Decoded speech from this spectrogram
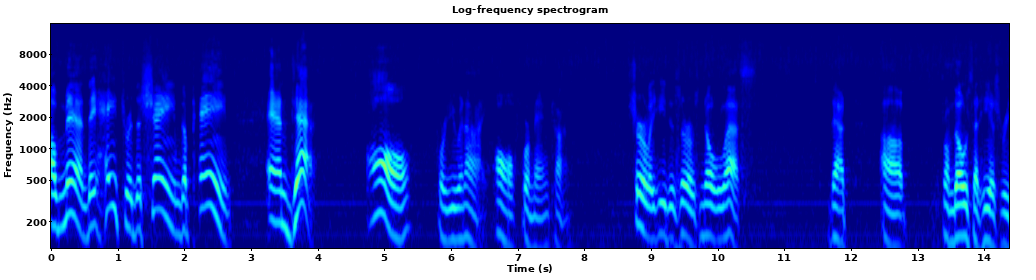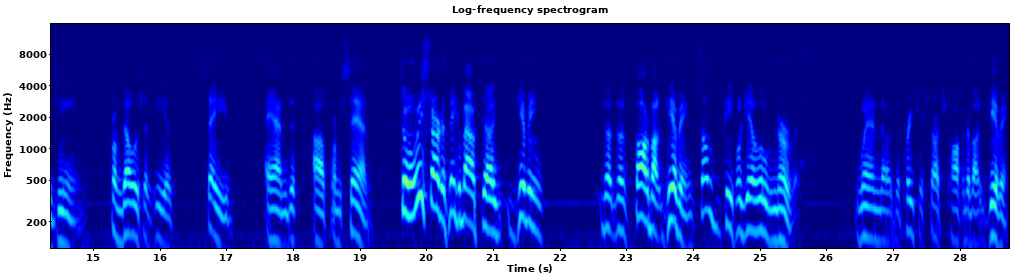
of men, the hatred, the shame, the pain, and death, all for you and I, all for mankind. Surely he deserves no less that uh, from those that he has redeemed, from those that he has saved. And uh, from sin. So when we start to think about uh, giving, the, the thought about giving, some people get a little nervous when uh, the preacher starts talking about giving.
